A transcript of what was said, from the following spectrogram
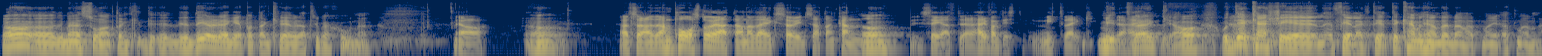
Ja, du menar så att han, det är det du reagerar på, att han kräver attributionen? Ja. ja. Alltså han påstår ju att han har verkshöjd så att han kan ja. säga att det här är faktiskt mitt verk. Mitt verk, ja. Och det kanske är en felaktighet. Det kan väl hända ibland att man, att man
